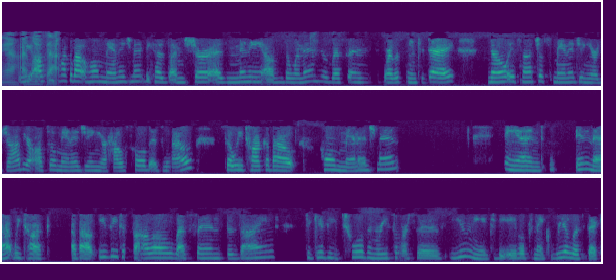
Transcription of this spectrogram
yeah, I we love also that. talk about home management because I'm sure as many of the women who listen who are listening today know it's not just managing your job, you're also managing your household as well. So we talk about home management and in that, we talk about easy to follow lessons designed to give you tools and resources you need to be able to make realistic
